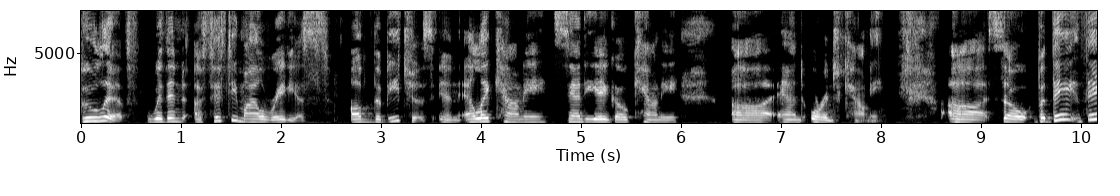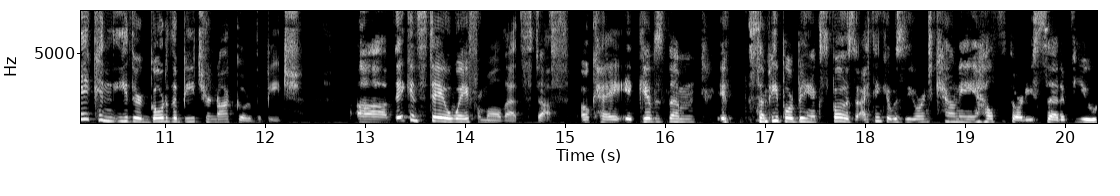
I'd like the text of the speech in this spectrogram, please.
who live within a 50 mile radius of the beaches in LA County, San Diego County, uh, and Orange County. Uh, so, but they they can either go to the beach or not go to the beach. uh, they can stay away from all that stuff. Okay, it gives them. If some people are being exposed, I think it was the Orange County Health Authority said if you,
